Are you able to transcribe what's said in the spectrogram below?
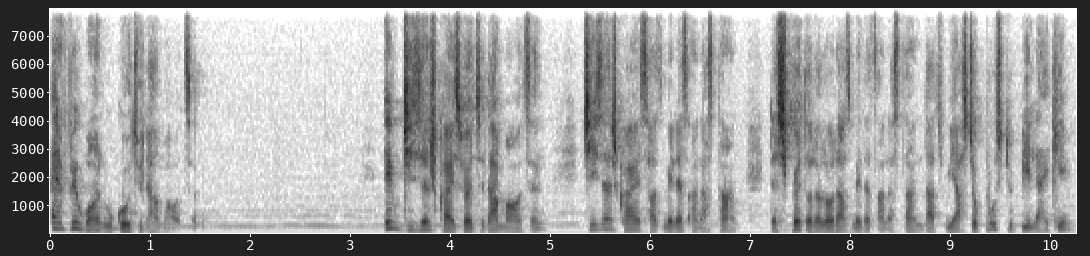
everyone will go to that mountain. If Jesus Christ went to that mountain, Jesus Christ has made us understand, the Spirit of the Lord has made us understand that we are supposed to be like Him.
